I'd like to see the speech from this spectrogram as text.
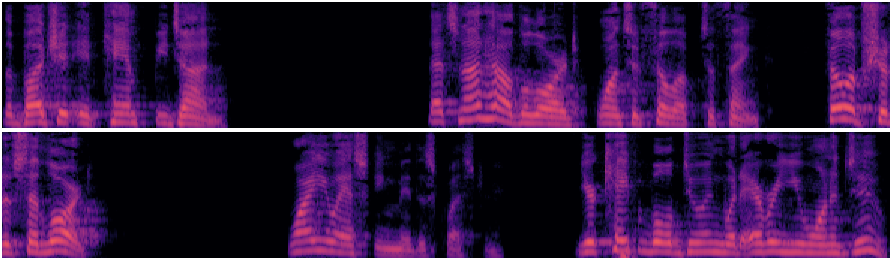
the budget, it can't be done. That's not how the Lord wanted Philip to think. Philip should have said, Lord, why are you asking me this question? You're capable of doing whatever you want to do.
